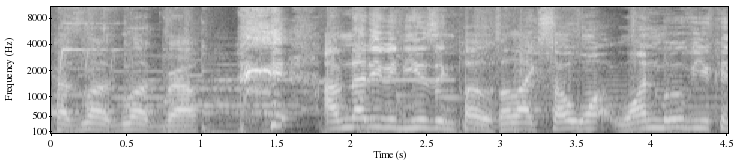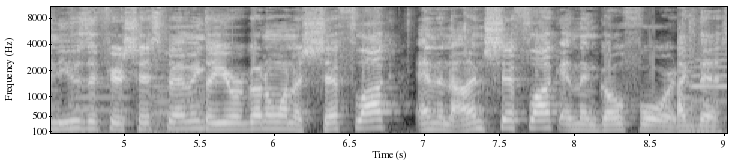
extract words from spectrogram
Cause look, look, bro. I'm not even using post. But like, so one, one move you can use if you're shift spamming. So you're gonna want to shift lock and then unshift lock and then go forward like this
